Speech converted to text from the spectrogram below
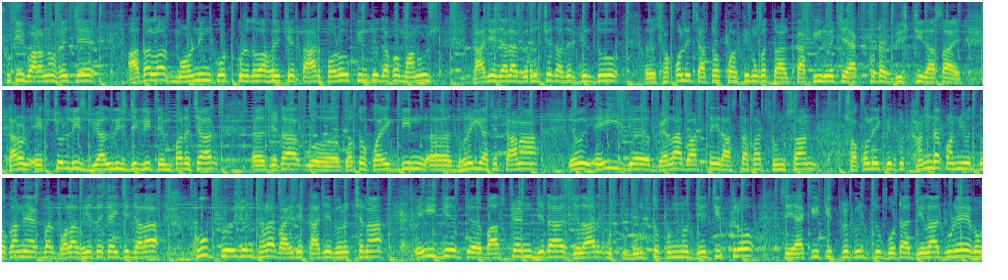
ছুটি বাড়ানো হয়েছে, আদালত মর্নিং কোর্ট করে দেওয়া হয়েছে। তারপরেও কিন্তু দেখো মানুষ কাজে যারা বেরোচ্ছে, তাদের কিন্তু সকলে চাতক পাখির মতো তাকিয়ে রয়েছে এক ফোঁটা বৃষ্টির আশায়। কারণ একচল্লিশ, বিয়াল্লিশ ডিগ্রি টেম্পারেচার যেটা গত কয়েকদিন ধরেই আছে টানা। এবং এই বেলা বাড়তেই রাস্তাঘাট শুনশান। সকলেই কিন্তু ঠান্ডা পানীয় দোকানে একবার গলা ভেজাতে চাইছে যারা খুব প্রয়োজন ছাড়া বাইরে কাজে বেরোচ্ছে না। এই যে বাস স্ট্যান্ড যেটা জেলার গুরুত্বপূর্ণ যে চিত্র, সেই একই চিত্র কিন্তু গোটা জেলা জুড়ে এবং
